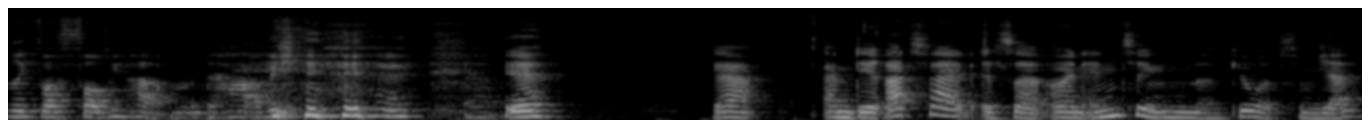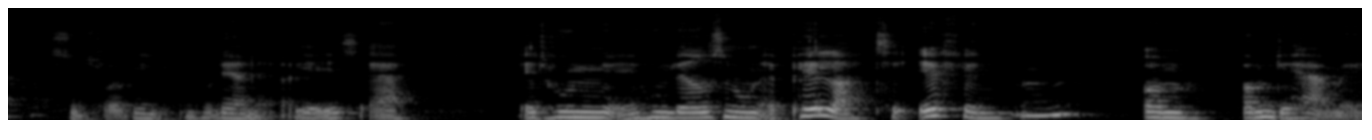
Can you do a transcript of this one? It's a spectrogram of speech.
Ved ikke, hvorfor vi har dem, men det har vi. Ja. Ja, Jamen, det er ret sejt. Altså, og en anden ting, hun har gjort, som jeg synes var vildt imponerende at læse, er, at hun, øh, hun lavede sådan nogle appeller til FN mm. om, om det her med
